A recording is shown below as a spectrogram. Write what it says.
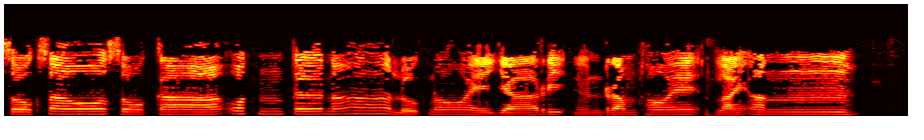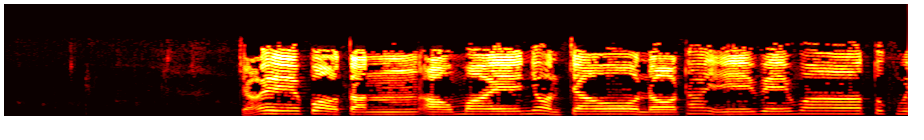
โศกเศร้าโศกาอดเตอนาลูกน้อยยาริรำถ้อยหลายอัน ใจป้อตันเอาไม้ย้อนเจ้าดอไทยเววาทุกเว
